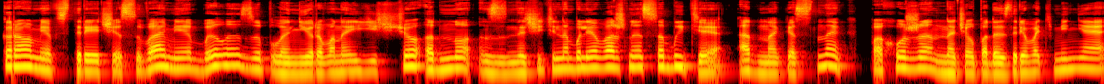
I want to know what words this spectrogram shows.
Кроме встречи с вами, было запланировано еще одно значительно более важное событие, однако Снег, похоже, начал подозревать меня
